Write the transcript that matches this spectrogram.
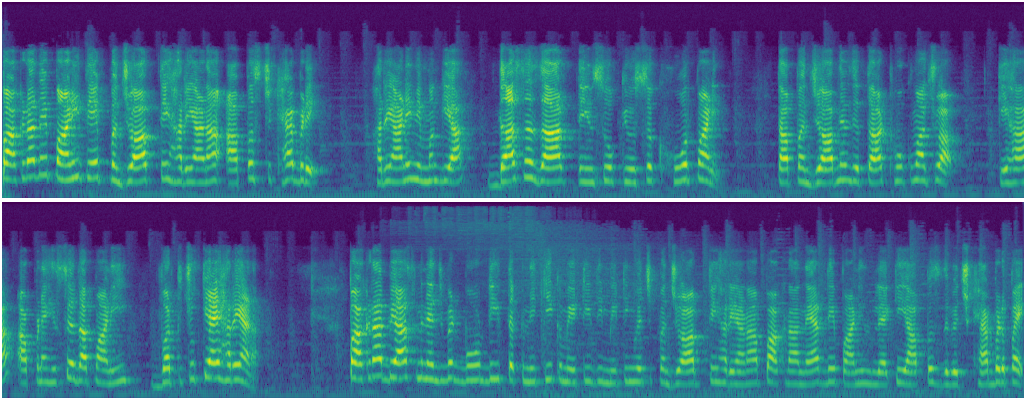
ਪਾਕੜਾ ਦੇ ਪਾਣੀ ਤੇ ਪੰਜਾਬ ਤੇ ਹਰਿਆਣਾ ਆਪਸ 'ਚ ਖੈਬੜੇ ਹਰਿਆਣੇ ਨੇ ਮੰਗਿਆ 10300 ਕਿਊਸਕ ਹੋਰ ਪਾਣੀ। ਤਾਂ ਪੰਜਾਬ ਨੇ ਦਿੱਤਾ ਠੋਕਵਾ ਜਵਾਬ, ਕਿਹਾ ਆਪਣੇ ਹਿੱਸੇ ਦਾ ਪਾਣੀ ਵਰਤ ਚੁੱਕਿਆ ਹੈ ਹਰਿਆਣਾ। ਪਾਖੜਾ ਬਿਆਸ ਮੈਨੇਜਮੈਂਟ ਬੋਰਡ ਦੀ ਤਕਨੀਕੀ ਕਮੇਟੀ ਦੀ ਮੀਟਿੰਗ ਵਿੱਚ ਪੰਜਾਬ ਤੇ ਹਰਿਆਣਾ ਪਾਖੜਾ ਨਹਿਰ ਦੇ ਪਾਣੀ ਨੂੰ ਲੈ ਕੇ ਆਪਸ ਦੇ ਵਿੱਚ ਖੈਬੜ ਪਏ।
